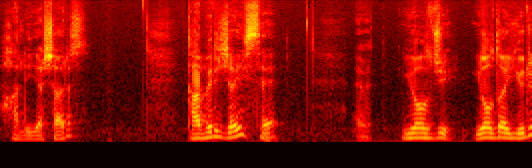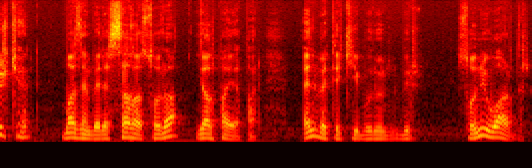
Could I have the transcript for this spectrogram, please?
hali yaşarız. Tabiri caizse, evet, yolcu yolda yürürken bazen böyle sağa sola yalpa yapar. Elbette ki bunun bir sonu vardır.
